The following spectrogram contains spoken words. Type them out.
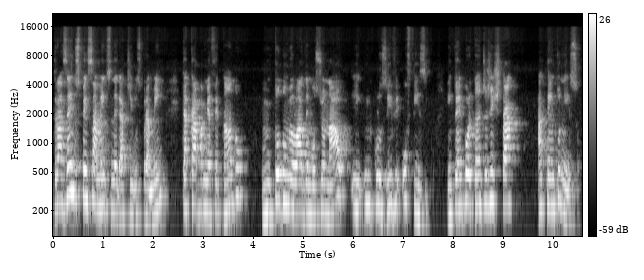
trazendo os pensamentos negativos para mim, que acaba me afetando em todo o meu lado emocional e inclusive o físico. Então é importante a gente estar tá atento nisso.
